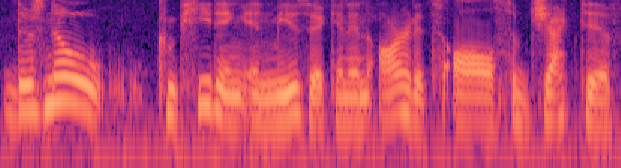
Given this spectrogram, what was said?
there's no competing in music and in art, it's all subjective.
